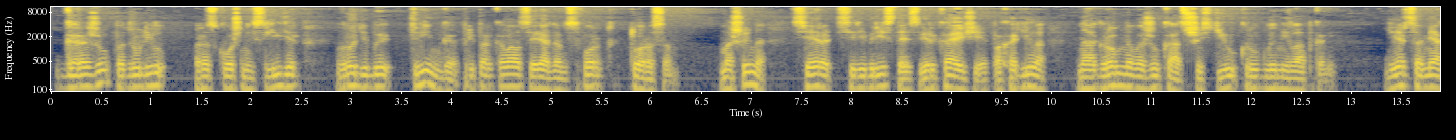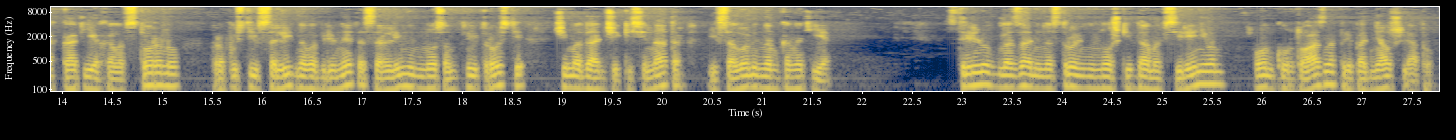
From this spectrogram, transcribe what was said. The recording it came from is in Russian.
К гаражу подрулил роскошный слидер, вроде бы Твинга, припарковался рядом с Форд Торосом. Машина, серо-серебристая, сверкающая, походила на огромного жука с шестью круглыми лапками. Дверца мягко отъехала в сторону, пропустив солидного брюнета с орлиным носом три трости, чемоданчик сенатор и в соломенном канатье. Стрельнув глазами на ножки дамы в сиреневом, он куртуазно приподнял шляпу.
